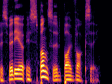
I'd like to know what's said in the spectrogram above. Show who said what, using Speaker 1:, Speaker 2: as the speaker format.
Speaker 1: This video is sponsored by VOXI.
